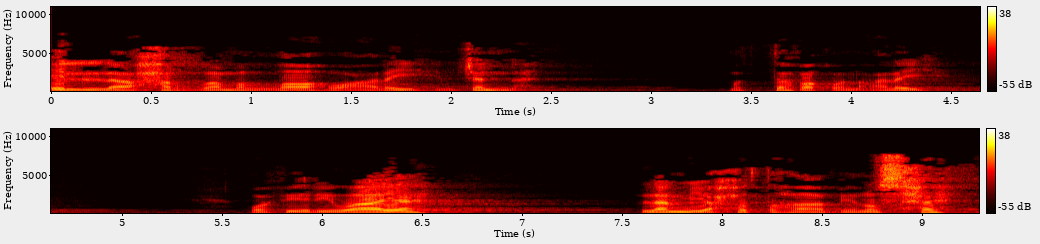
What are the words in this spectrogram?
إلا حرم الله عليه الجنة. متفق عليه. وفي رواية لم يحطها بنصحه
